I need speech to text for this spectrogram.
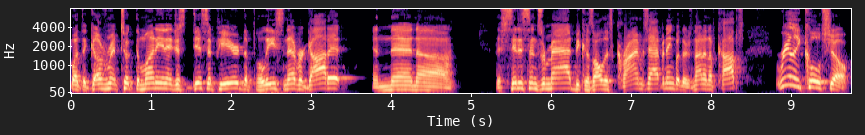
but the government took the money and it just disappeared. The police never got it, and then uh, the citizens are mad because all this crime's happening, but there's not enough cops. Really cool show,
